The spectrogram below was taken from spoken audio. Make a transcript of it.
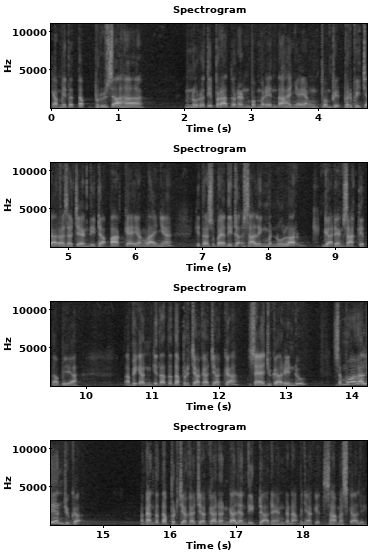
kami tetap berusaha menuruti peraturan pemerintah hanya yang berbicara saja yang tidak pakai yang lainnya kita supaya tidak saling menular nggak ada yang sakit tapi ya. Tapi kan kita tetap berjaga-jaga saya juga rindu semua kalian juga akan tetap berjaga-jaga dan kalian tidak ada yang kena penyakit sama sekali.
